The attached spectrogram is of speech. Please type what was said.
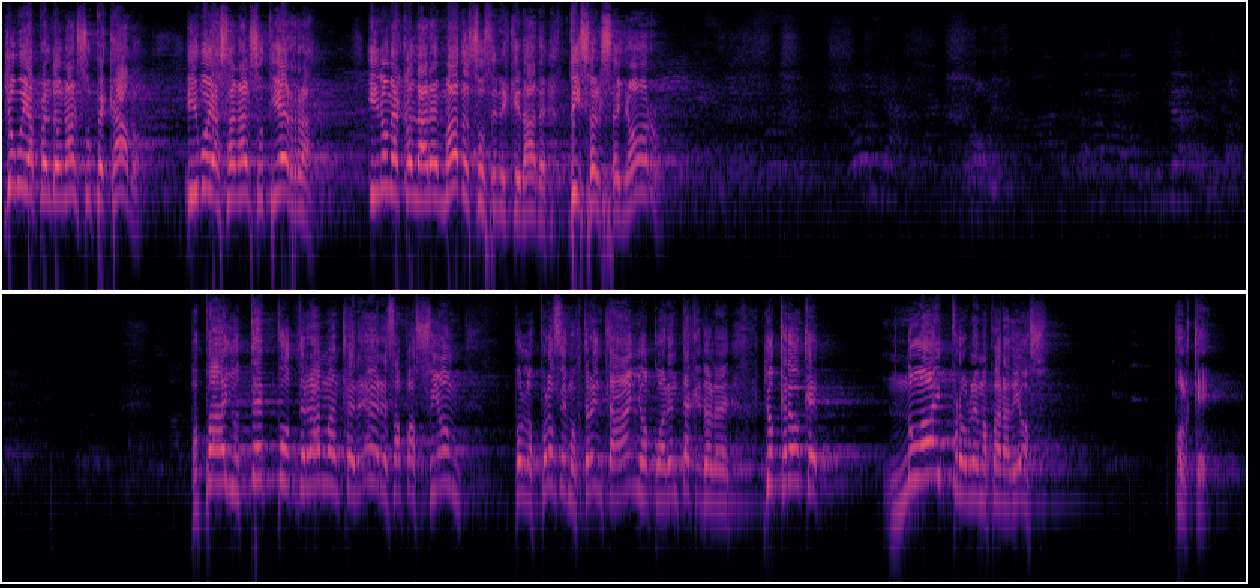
Yo voy a perdonar su pecado y voy a sanar su tierra y no me acordaré más de sus iniquidades, dice el Señor. Papá, ¿y usted podrá mantener esa pasión por los próximos 30 años o 40 años? Yo creo que no hay problema para Dios. Porque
